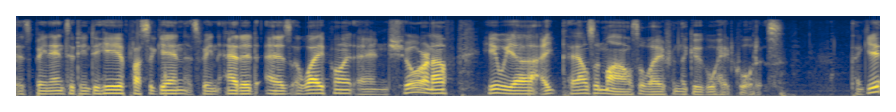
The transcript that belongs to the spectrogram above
it's been entered into here, plus again, it's been added as a waypoint, and sure enough, here we are 8,000 miles away from the Google headquarters. Thank you.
